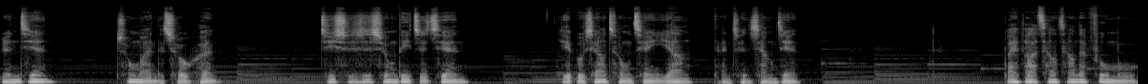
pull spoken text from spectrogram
人间充满了仇恨，即使是兄弟之间，也不像从前一样坦诚相见。白发苍苍的父母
